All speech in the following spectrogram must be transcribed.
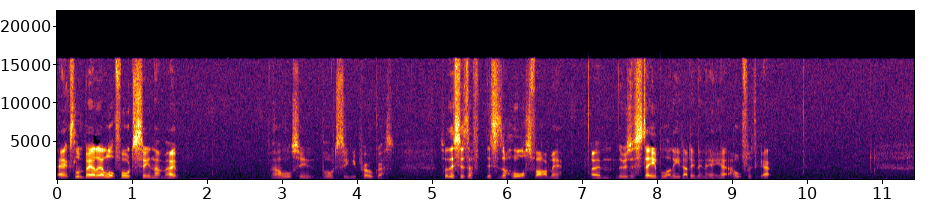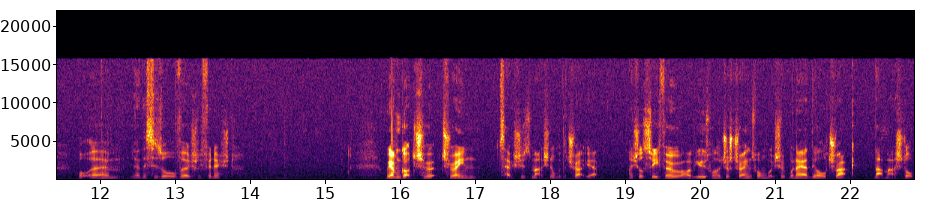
Excellent, Bailey. I look forward to seeing that, mate. I look forward to seeing your progress. So this is a this is a horse farm here. Um, there is a stable I need adding in here yet, hopefully to get. But um, yeah, this is all virtually finished. We haven't got ter terrain textures matching up with the track yet. As you'll see further, I've used one of Just Trains one, which when I had the old track, that matched up,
